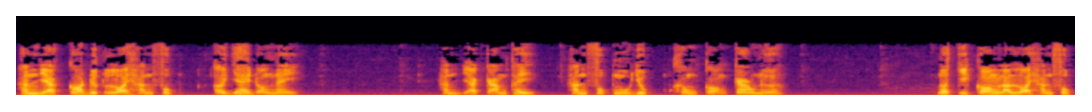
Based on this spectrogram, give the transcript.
Hành giả có được loại hạnh phúc ở giai đoạn này. Hành giả cảm thấy hạnh phúc ngũ dục không còn cao nữa. Nó chỉ còn là loại hạnh phúc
